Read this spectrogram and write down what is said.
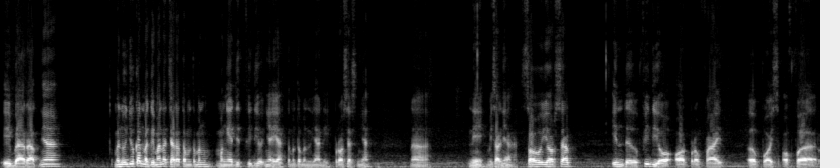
ibaratnya menunjukkan bagaimana cara teman-teman mengedit videonya ya teman-teman ya nih prosesnya. Nah nih misalnya show yourself in the video or provide a voice over.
